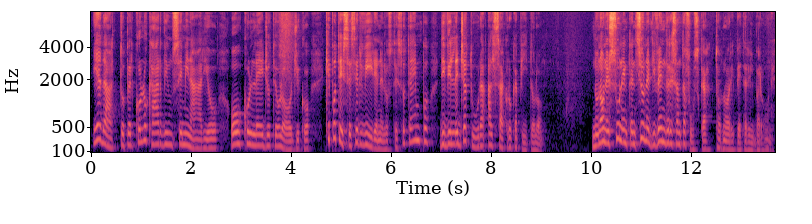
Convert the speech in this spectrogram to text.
e adatto per collocarvi un seminario o collegio teologico che potesse servire nello stesso tempo di villeggiatura al Sacro Capitolo. Non ho nessuna intenzione di vendere Santa Fusca, tornò a ripetere il barone.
